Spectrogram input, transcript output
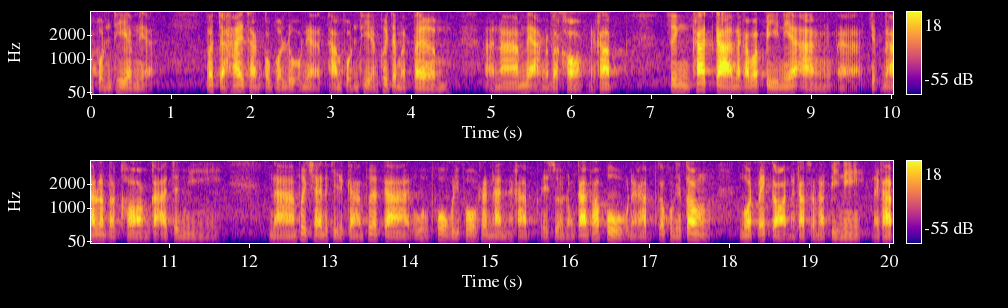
ำฝนเทียมเนี่ยก็จะให้ทางกรมฝนหลวงเนี่ยทำฝนเทียมเพื่อจะมาเติมน้ำในอ่างลำตะคองนะครับ ซึ่งคาดการณ์นะครับว่าปีนี้อ่างเก็บน้ำลำตะคองก็อาจจะมีน้ำเพื่อใช้ในกิจการเพื่อการอุปโภคบริโภคเท่านั้นนะครับ ในส่วนของการเพาะปลูกนะครับ ก็คงจะต้องงดไว้ก่อนนะครับสำหรับปีนี้นะครับ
